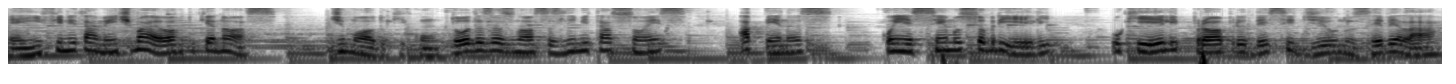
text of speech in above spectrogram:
é infinitamente maior do que nós, de modo que, com todas as nossas limitações, apenas conhecemos sobre ele o que ele próprio decidiu nos revelar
